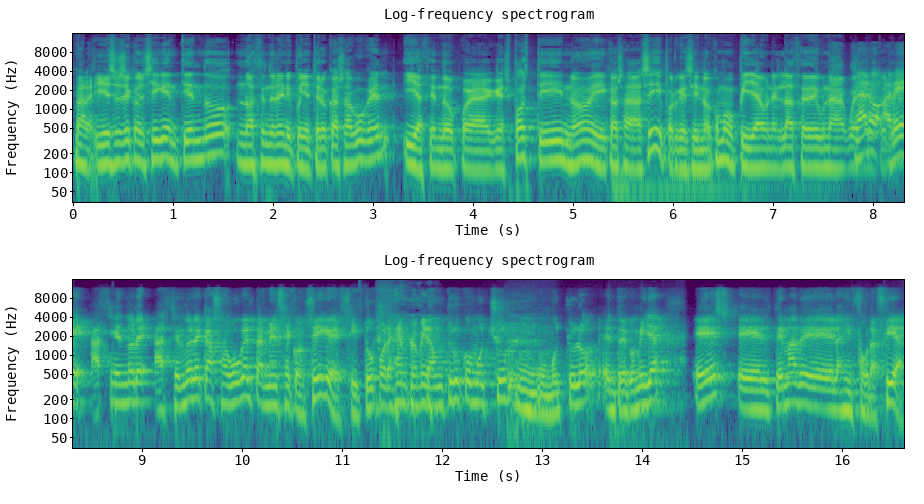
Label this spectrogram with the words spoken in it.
Vale, y eso se consigue, entiendo, no haciéndole ni puñetero caso a Google y haciendo pues posting, ¿no? Y cosas así, porque si no, ¿cómo pilla un enlace de una web? Claro, a ver, haciéndole, haciéndole caso a Google también se consigue. Si tú, por ejemplo, mira, un truco muy chulo, muy chulo, entre comillas, es el tema de las infografías.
